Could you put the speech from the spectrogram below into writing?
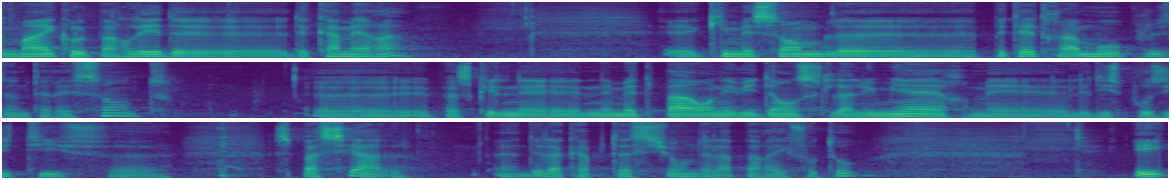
Michael parlait de, de caméras euh, qui me semble euh, peut-être un mot plus intéressant, euh, parce qu'ils ne, mettent pas en évidence la lumière, mais le dispositif spatial hein, de la captation de l'appareil photo. Et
